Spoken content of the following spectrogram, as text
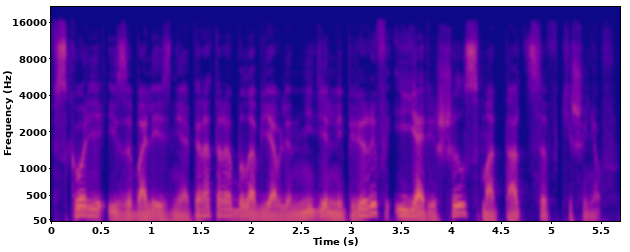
Вскоре из-за болезни оператора был объявлен недельный перерыв, и я решил смотаться в Кишинев.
